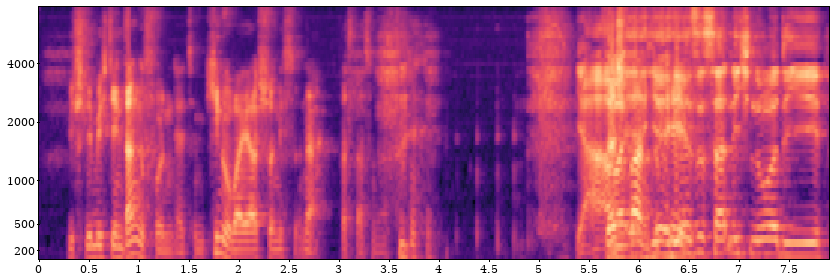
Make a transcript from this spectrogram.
wie schlimm ich den dann gefunden hätte. Im Kino war ja schon nicht so, na, das lassen wir. Ja, Sehr aber spannend, hier, okay. hier ist es halt nicht nur die,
